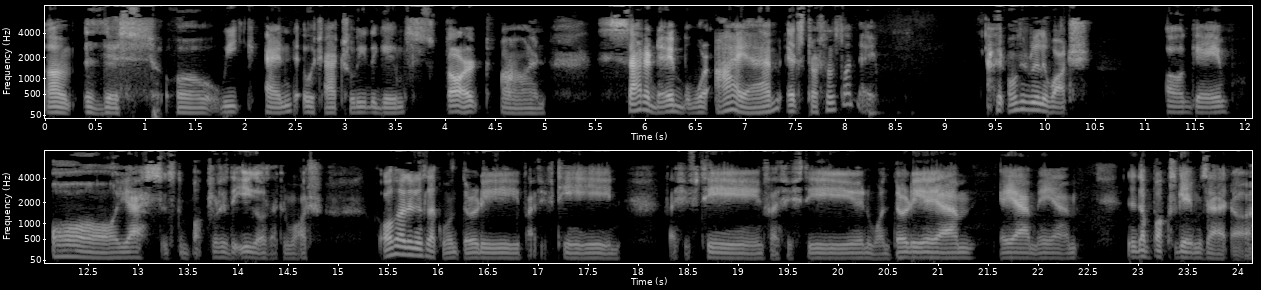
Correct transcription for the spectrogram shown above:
um, this uh, weekend, which actually the games start on Saturday, but where I am, it starts on Sunday. I can only really watch a game. Oh yes, it's the Bucs versus the Eagles. I can watch. All the other games like 1.30, 5.15, 5.15, 5.15, 1.30 a.m., a.m., a.m. And the Bucs games at uh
